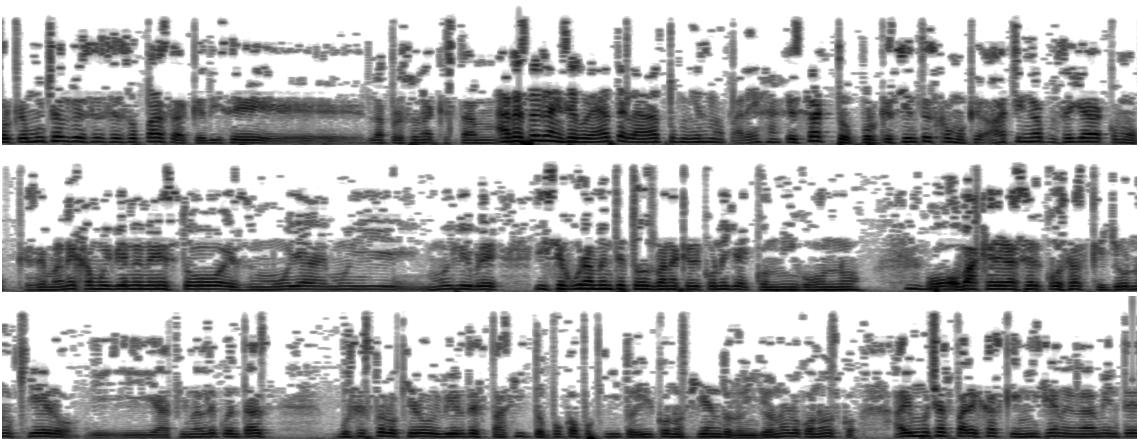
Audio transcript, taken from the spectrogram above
porque muchas veces eso pasa, que dice eh, la persona que está A veces la inseguridad te la da tu misma pareja. Exacto, porque sientes como que, ah, chinga, pues ella como que se maneja muy bien en esto, es muy, eh, muy, muy libre y seguramente todos van a querer con ella y conmigo no. o, o va a querer hacer cosas que yo no quiero y, y al final de cuentas, pues esto lo quiero vivir despacito, poco a poquito, ir conociéndolo y yo no lo conozco. Hay muchas parejas que inician en el ambiente,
